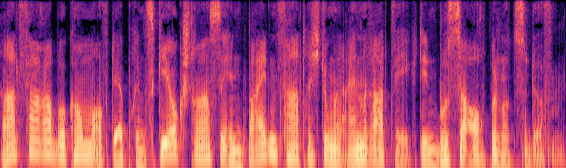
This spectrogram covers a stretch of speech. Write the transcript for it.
Radfahrer bekommen auf der Prinz-Georg-Straße in beiden Fahrtrichtungen einen Radweg, den Busse auch benutzen dürfen.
